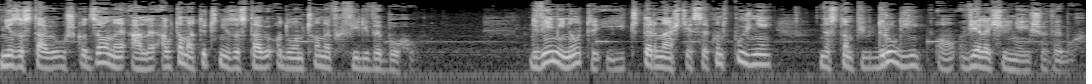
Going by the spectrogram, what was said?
nie zostały uszkodzone, ale automatycznie zostały odłączone w chwili wybuchu. Dwie minuty i czternaście sekund później nastąpił drugi, o wiele silniejszy wybuch.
